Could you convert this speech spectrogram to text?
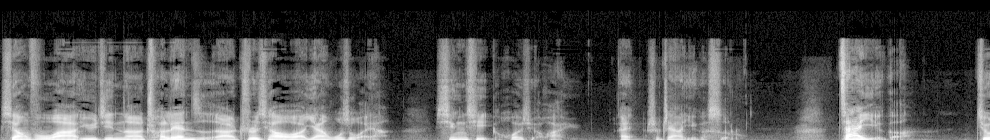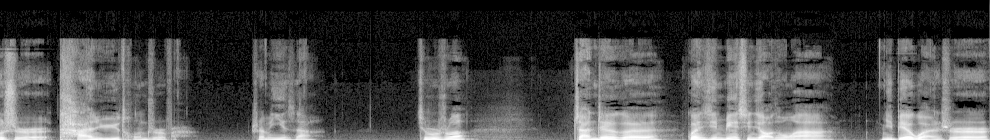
香附啊、郁金呐、川链子啊、知壳啊、盐胡索呀，行气活血化瘀，哎，是这样一个思路。再一个就是痰瘀同治法，什么意思啊？就是说，咱这个冠心病、心绞痛啊，你别管是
